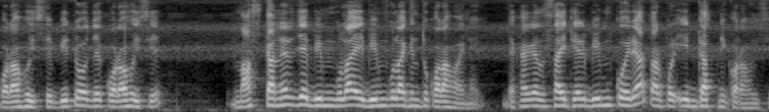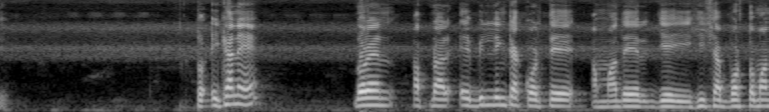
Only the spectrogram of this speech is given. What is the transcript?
করা হয়েছে বিটও যে করা হয়েছে মাঝখানের যে বিমগুলা এই বিমগুলা কিন্তু করা হয় নাই। দেখা গেছে সাইটের বিম কইরা তারপর ইট গাঁথনি করা হয়েছে তো এখানে ধরেন আপনার এই বিল্ডিংটা করতে আমাদের যেই হিসাব বর্তমান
